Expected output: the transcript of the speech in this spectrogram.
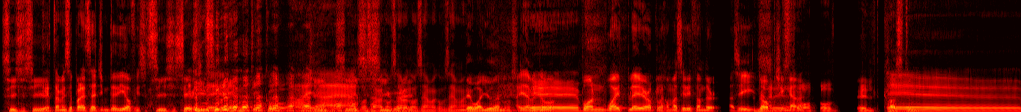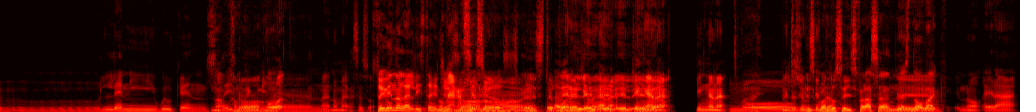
Sí, sí, sí. que también se parece a Jim de The Office. Sí, sí, sí. Es idéntico. Ay, Sí, ¿cómo, sí, se llama, ¿cómo se llama? ¿Cómo se llama? ¿Cómo se llama? Tebo, ayúdanos. Ayúdame. Eh, Pon White Player Oklahoma City Thunder. Así, No, la pues, chingada. o, o el custom. eh, Lenny Wilkins, No. McMillan. Ah, no me hagas eso. Estoy No. viendo la lista de no me hagas eso. no, no, este. A ver, el- ¿quién el- gana? el- ¿Quién el- gana? ¿Quién gana? No, Mientras yo Es intento- cuando se disfrazan de... No es Novak. No, era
